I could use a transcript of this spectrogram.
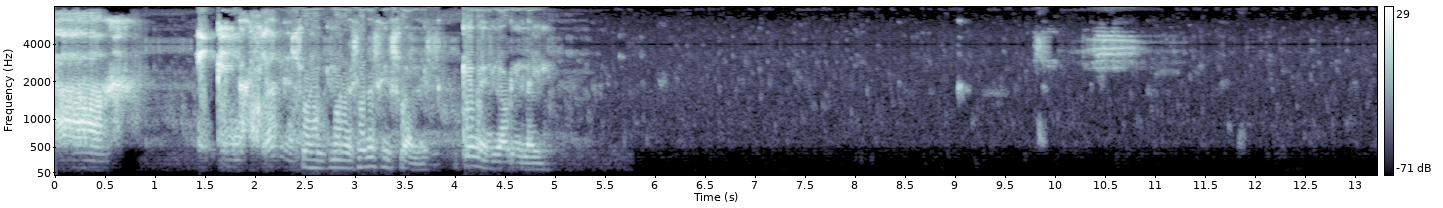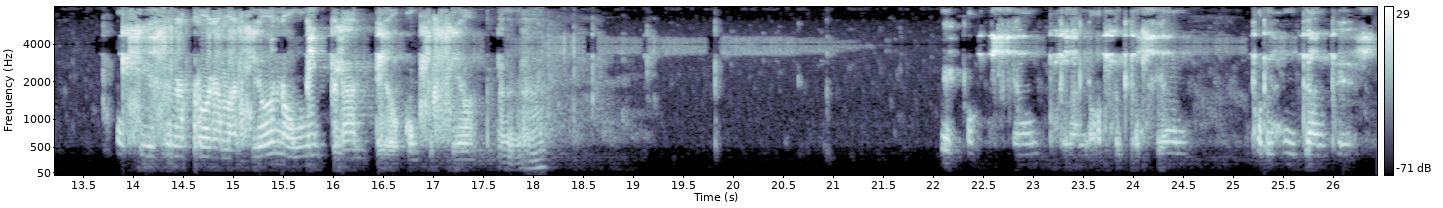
ah, inclinaciones? Sus inclinaciones sexuales. ¿Qué ves, Gabriel, ahí? o un implante o confusión. Es confusión por la no aceptación, por los implantes.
